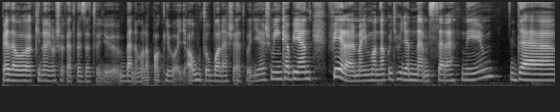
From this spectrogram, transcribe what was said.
Például, aki nagyon sokat vezet, hogy benne van a pakli, vagy autóbaleset, vagy ilyesmi, inkább ilyen félelmeim vannak, hogy hogyan nem szeretném, de...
